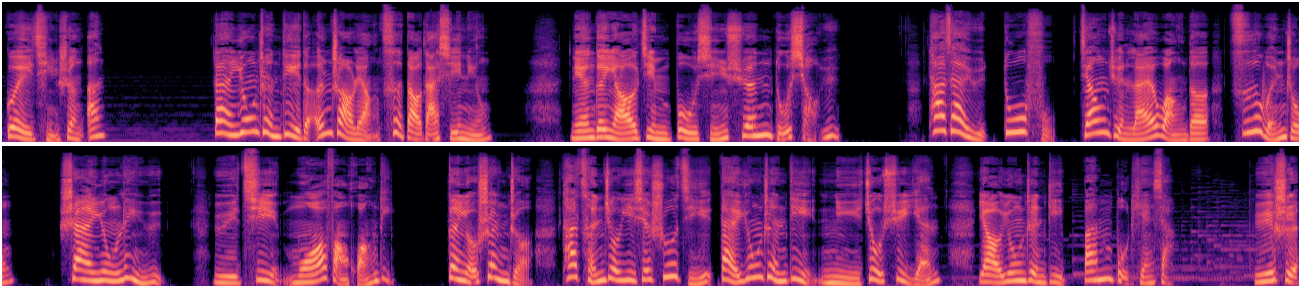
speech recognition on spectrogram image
跪请圣安。但雍正帝的恩诏两次到达西宁，年羹尧竟步行宣读小谕。他在与督府将军来往的咨文中，善用令谕，语气模仿皇帝。更有甚者，他曾就一些书籍代雍正帝拟就序言，要雍正帝颁布天下。于是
